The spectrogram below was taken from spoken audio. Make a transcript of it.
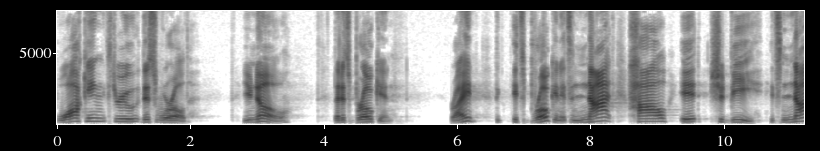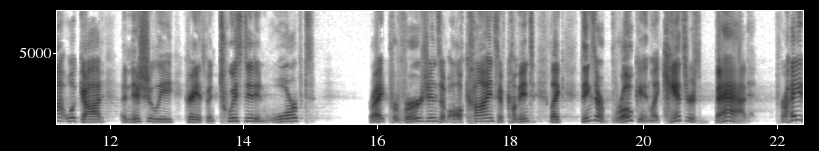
walking through this world, you know that it's broken, right? It's broken. It's not how it should be. It's not what God initially created. It's been twisted and warped, right? Perversions of all kinds have come into, like, things are broken. Like, cancer is bad, right?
